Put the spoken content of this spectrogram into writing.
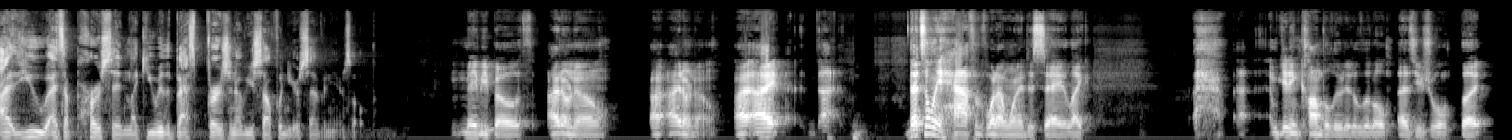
as you as a person like you were the best version of yourself when you were seven years old maybe both. I don't know. I, I don't know. I, I, I, that's only half of what I wanted to say. Like, I'm getting convoluted a little as usual, but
